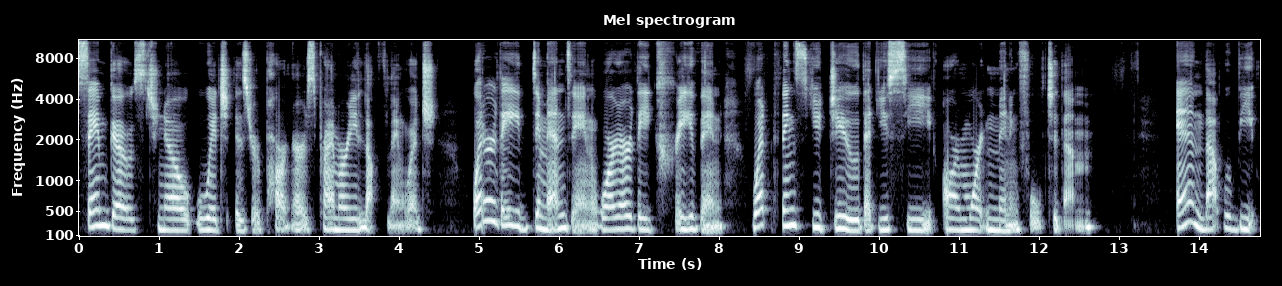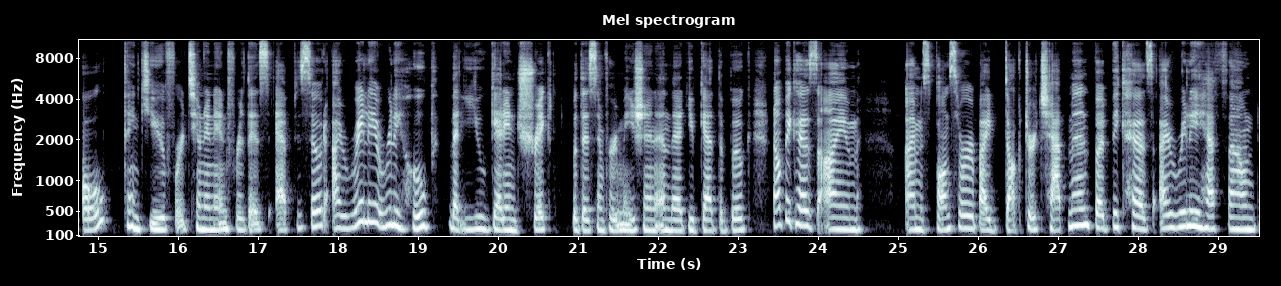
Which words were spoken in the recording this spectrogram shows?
Same goes to know which is your partner's primary love language. What are they demanding? What are they craving? What things you do that you see are more meaningful to them? And that will be all. Thank you for tuning in for this episode. I really, really hope that you get intrigued with this information and that you get the book. Not because I'm I'm sponsored by Dr. Chapman, but because I really have found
